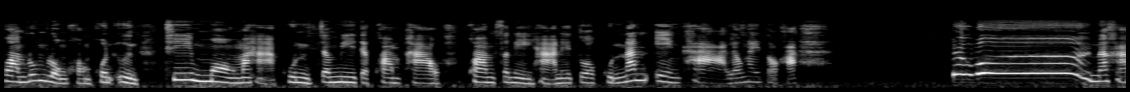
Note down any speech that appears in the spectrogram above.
ความลุ่มหลงของคนอื่น ที่มองมาหาคุณจะมีแต่ความพาว ความเสน่หาในตัวคุณนั่นเองค่ะ แล้วไงต่อคะ เดือยวนะคะ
